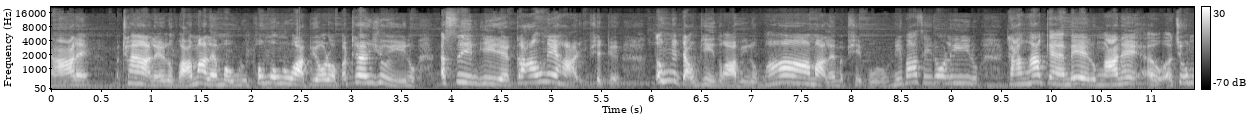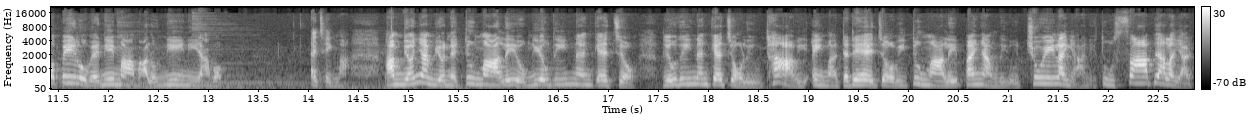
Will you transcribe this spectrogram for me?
ဒါကလည်းပထန်းကလည်းလို့ဘာမှလည်းမဟုတ်ဘူးလို့ဖုံဖုံတော့ကပြောတော့ပထန်းရွှေရင်လို့အစင်ပြေတယ်ကောင်းတဲ့ဟာတွေဖြစ်တယ်သုံးနှစ်တောင်ပြေသွားပြီလို့ဘာမှလည်းမဖြစ်ဘူးလို့နေပါစေတော့လေလို့ဒါငါကံပဲလို့ငါနဲ့အချိုးမပေးလို့ပဲနေမှာပါလို့နေနေရပေါ့ အဲ့ချိန်မှာဘာမျောညံ့ပြောနေတူမာလေးကိုငရုတ်သီးနှမ်းကဲကြော်ငရုတ်သီးနှမ်းကဲကြော်လေးကိုထပြီးအိမ်မှာတတဲကြော်ပြီးတူမာလေးပန်းညောင်လေးကိုကျွေးလိုက်ရတယ်သူစားပြလိုက်ရတယ်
